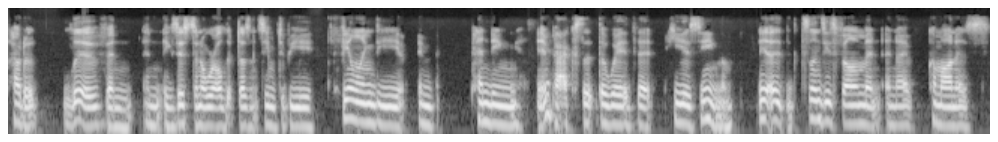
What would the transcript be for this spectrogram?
how to live and and exist in a world that doesn't seem to be feeling the impending impacts the, the way that he is seeing them. It's Lindsey's film, and, and I've come on as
